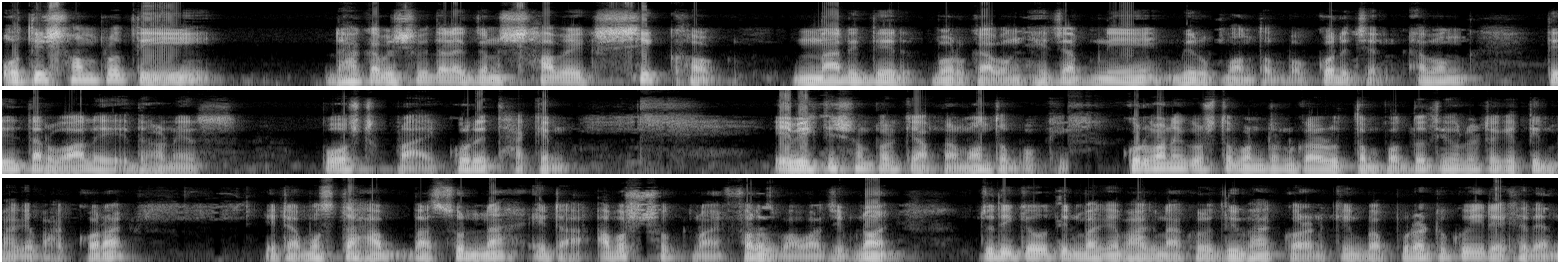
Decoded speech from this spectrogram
অতি সম্প্রতি ঢাকা বিশ্ববিদ্যালয়ের একজন সাবেক শিক্ষক নারীদের বোরকা এবং হিজাব নিয়ে বিরূপ মন্তব্য করেছেন এবং তিনি তার ওয়ালে এ ধরনের পোস্ট প্রায় করে থাকেন। এই ব্যক্তি সম্পর্কে আপনার মন্তব্য কি? কোরবানি গোস্ত বন্টন করার উত্তম পদ্ধতি হলো এটাকে তিন ভাগে ভাগ করা। এটা মুস্তাহাব বা সুন্না এটা আবশ্যক নয় ফরজ বা ওয়াজিব নয়। যদি কেউ তিন ভাগে ভাগ না করে দুই ভাগ করেন কিংবা পুরোটুকুই রেখে দেন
